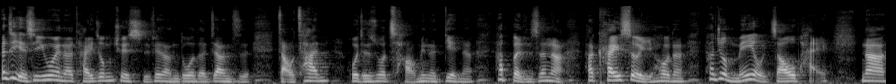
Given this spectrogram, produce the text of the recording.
那这也是因为呢，台中确实非常多的这样子早餐或者是说炒面的店呢，它本身啊，它开设以后呢，它就没有招牌，那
